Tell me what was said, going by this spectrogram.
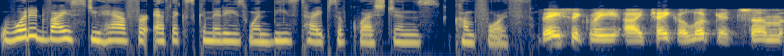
what advice do you have for ethics committees when these types of questions come forth? Basically, I take a look at some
